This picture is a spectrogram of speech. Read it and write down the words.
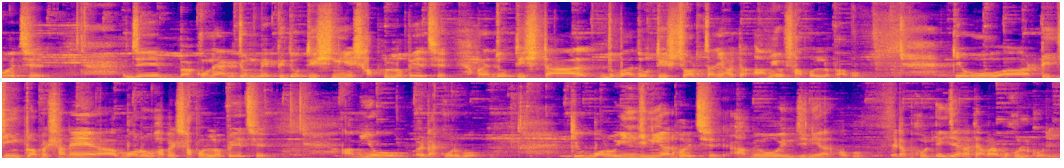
রয়েছে যে কোনো একজন ব্যক্তি জ্যোতিষ নিয়ে সাফল্য পেয়েছে মানে জ্যোতিষটা বা জ্যোতিষ চর্চা নিয়ে হয়তো আমিও সাফল্য পাবো। কেউ টিচিং প্রফেশনে বড়োভাবে সাফল্য পেয়েছে, আমিও এটা করব। কেউ বড় ইঞ্জিনিয়ার হয়েছে, আমিও ইঞ্জিনিয়ার হব। এটা ভুল, এই জায়গাতে আমরা ভুল করি।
